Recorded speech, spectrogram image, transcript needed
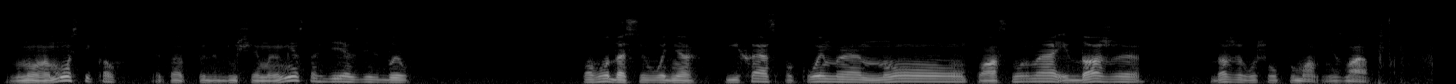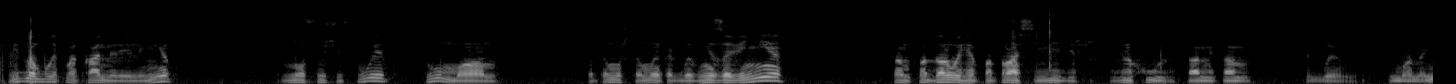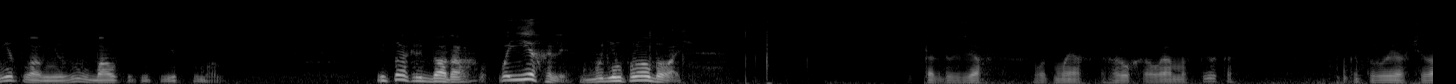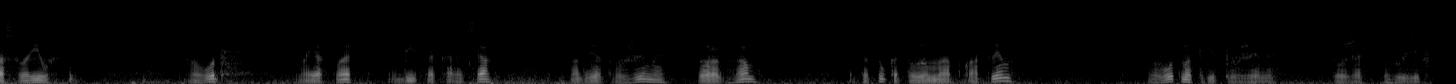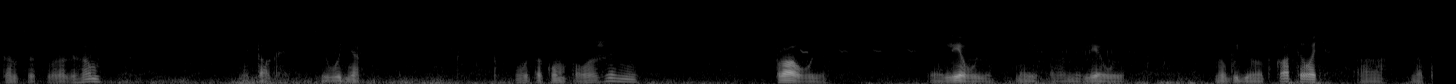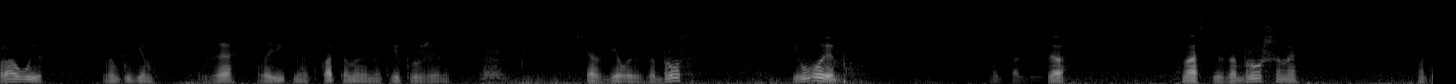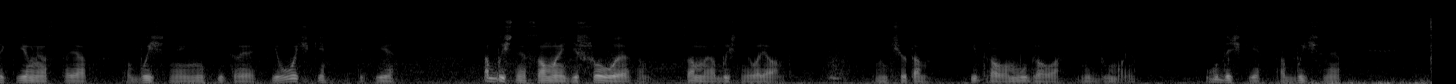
много мостиков. Это предыдущее мое место, где я здесь был. Погода сегодня тихая, спокойная, но пасмурная и даже, даже вышел туман. Не знаю, видно будет на камере или нет, но существует туман. Потому что мы как бы в низовине, там по дороге, по трассе едешь вверху, там и там как бы тумана нету, а внизу в балке тут есть туман. Итак, ребята, поехали, будем пробовать. Так, друзья, вот моя гороховая мастырка, которую я вчера сварил. А вот моя снасть убийца карася на две пружины, 40 грамм. Это ту, которую мы обкатываем. Вот на три пружины. Тоже грузик в конце 40 грамм. Итак, сегодня в вот таком положении правую, левую с моей стороны левую мы будем обкатывать, а на правую мы будем уже ловить на обкатанную на три пружины. Сейчас сделаю заброс и ловим. Итак, друзья, снасти заброшены. Вот такие у меня стоят обычные нехитрые кивочки. Такие обычные, самые дешевые, там, самый обычный вариант. Ничего там хитрого, мудрого не думаю. Удочки обычные,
